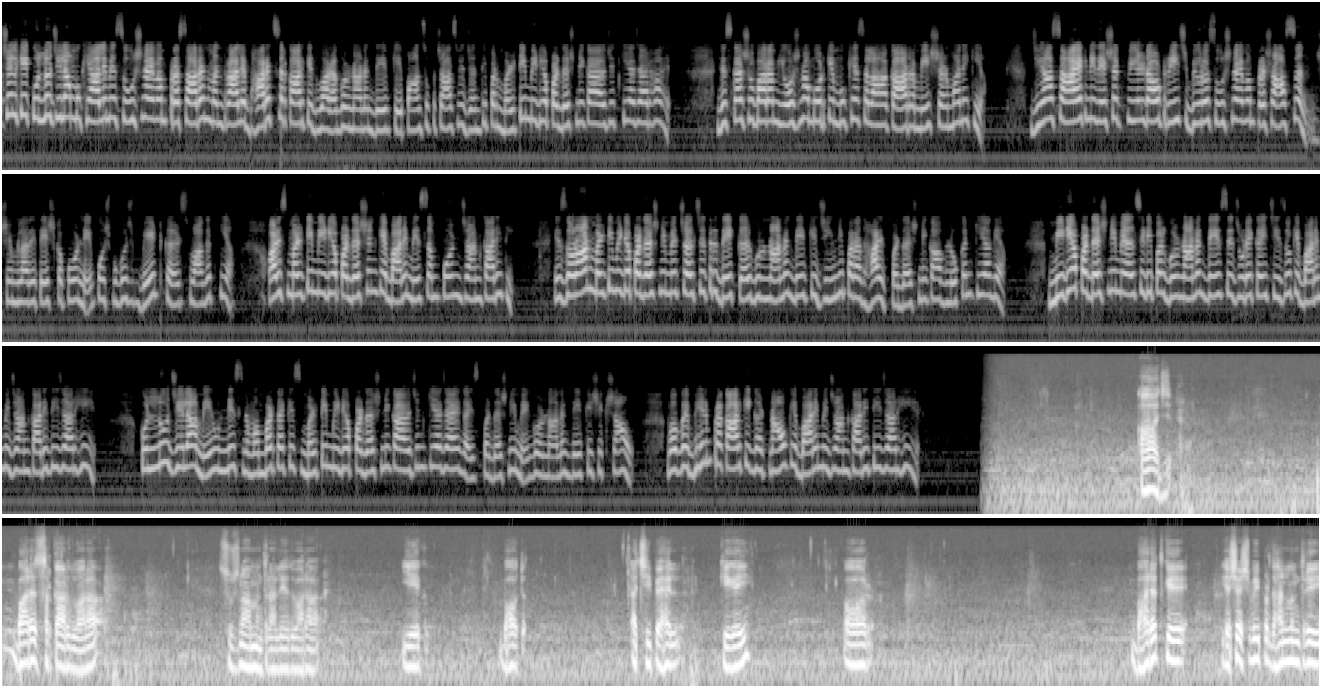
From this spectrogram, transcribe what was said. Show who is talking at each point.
Speaker 1: हिमाचल के कुल्लू जिला मुख्यालय में सूचना एवं प्रसारण मंत्रालय भारत सरकार के द्वारा गुरु नानक देव के 550वीं जयंती पर मल्टीमीडिया प्रदर्शनी का आयोजित किया जा रहा है, जिसका शुभारंभ योजना बोर्ड के मुख्य सलाहकार रमेश शर्मा ने किया। जी हाँ, सहायक निदेशक फ़ील्ड आउटरीच ब्यूरो सूचना एवं प्रशासन शिमला रितेश कपूर ने पुष्पगुच्छ भेंट कर स्वागत किया और इस मल्टीमीडिया प्रदर्शन के बारे में संपूर्ण जानकारी दी। इस दौरान मल्टीमीडिया प्रदर्शनी में चलचित्र देखकर गुरु नानक देव की जीवनी पर आधारित प्रदर्शनी का अवलोकन किया गया। मीडिया प्रदर्शनी में एलसीडी पर गुरु नानक देव से जुड़े कई चीज़ों के बारे में जानकारी दी जा रही है। कुल्लू जिला में 19 नवंबर तक इस मल्टीमीडिया प्रदर्शनी का आयोजन किया जाएगा। इस प्रदर्शनी में गुरु नानक देव की शिक्षाओं व विभिन्न प्रकार की घटनाओं के बारे में जानकारी दी जा रही है।
Speaker 2: आज भारत सरकार द्वारा, सूचना मंत्रालय द्वारा ये एक बहुत अच्छी पहल की गई। और भारत के यशस्वी प्रधानमंत्री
